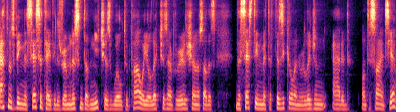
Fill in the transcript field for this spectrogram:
Atoms being necessitated is reminiscent of Nietzsche's will to power. Your lectures have really shown us how this necessity in metaphysical and religion added onto science. Yeah.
